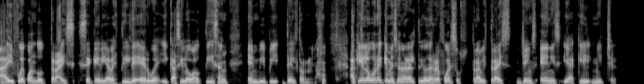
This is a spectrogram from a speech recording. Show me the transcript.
ahí fue cuando Trice se quería vestir de héroe y casi lo bautizan MVP del torneo. Aquí en lo bueno hay que mencionar al trío de refuerzos, Travis Trice, James Ennis y Akil Mitchell,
